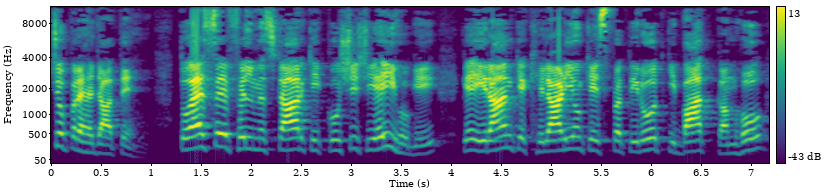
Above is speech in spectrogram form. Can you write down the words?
चुप रह जाते हैं। तो ऐसे फ़िल्म स्टार की कोशिश यही होगी कि ईरान के खिलाड़ियों के इस प्रतिरोध की बात कम हो,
